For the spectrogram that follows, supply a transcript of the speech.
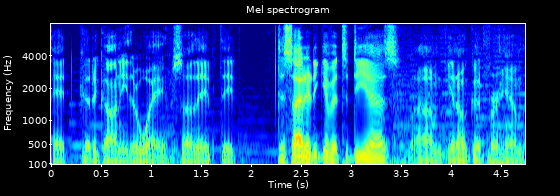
it could have gone either way. So they they decided to give it to Dias. Um, you know, good for him.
